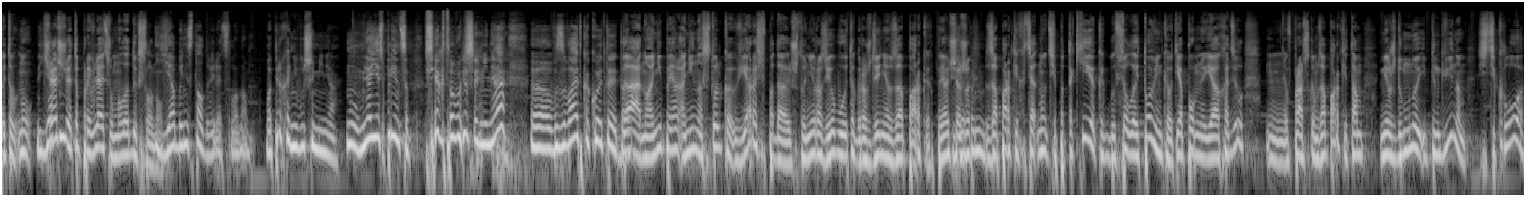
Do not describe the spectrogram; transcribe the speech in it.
Это, ну, Я чаще не- это проявляется у молодых слонов. Я бы не стал доверять слонам. Во-первых, они выше меня. Ну, у меня есть принцип. Все, кто выше меня, э, вызывают какое-то это. Да, но они, они настолько в ярость впадают, что они разъебывают ограждения в зоопарках. Понимаешь, сейчас Я же понимаю. зоопарки хотят, ну, типа, такие, как бы, все лайтовенько. Вот я помню, я ходил в пражском зоопарке, там между мной и пингвином стекло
